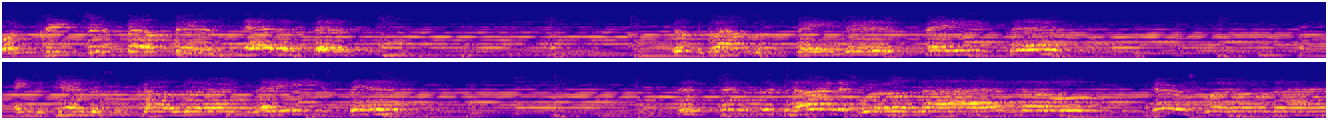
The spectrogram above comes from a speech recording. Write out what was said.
What creatures built this edifice? Painted faces. Ancient canvas colored laces. World I know. World I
